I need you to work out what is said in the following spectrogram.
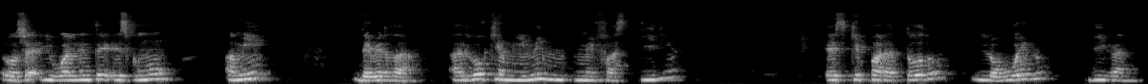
O sea, igualmente es como, a mí, de verdad, algo que a mí me, me fastidia es que para todo lo bueno digan,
